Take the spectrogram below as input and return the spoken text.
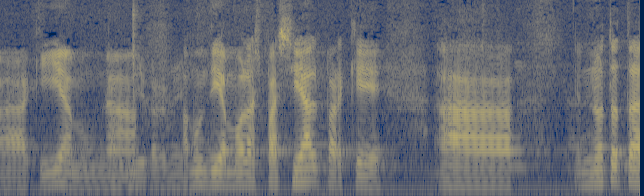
aquí amb, una, Per mi, per mi. amb un dia molt especial perquè eh, no, tota,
